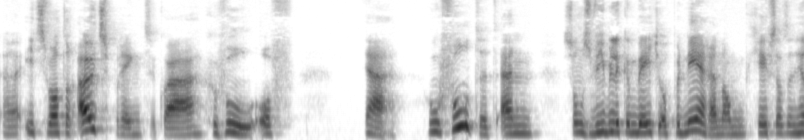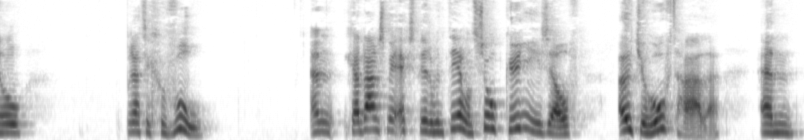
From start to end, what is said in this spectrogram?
uh, iets wat er uitspringt qua gevoel? Of ja, hoe voelt het? En soms wiebel ik een beetje op en neer en dan geeft dat een heel prettig gevoel. En ga daar eens mee experimenteren, want zo kun je jezelf uit je hoofd halen. En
